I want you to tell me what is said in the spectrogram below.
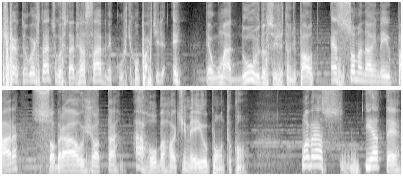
Espero que tenham gostado. Se gostaram, já sabe, né? Curte, compartilha. E tem alguma dúvida ou sugestão de pauta? É só mandar um e-mail para sobralj@hotmail.com. Um abraço e até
